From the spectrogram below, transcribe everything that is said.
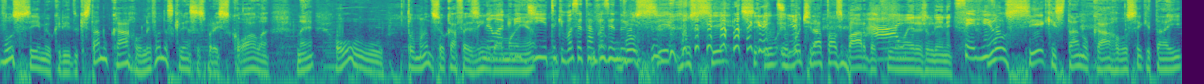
Você, meu querido, que está no carro, levando as crianças para a escola, né? Ou tomando seu cafezinho Não da manhã. acredito que você tá fazendo isso. Você, você, cê- eu, eu vou tirar tuas barbas aqui, Ai, Maíra Juline. cê viu? Você que está no carro, você que está aí,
